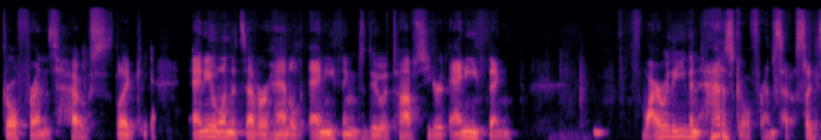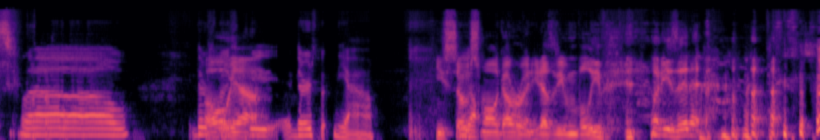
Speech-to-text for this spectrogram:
girlfriend's house. Like Yeah. anyone that's ever handled anything to do with top secret anything, why were they even at his girlfriend's house? Like well, there's Oh, yeah. be- there's yeah. he's so yeah. small government, he doesn't even believe it when he's in it.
